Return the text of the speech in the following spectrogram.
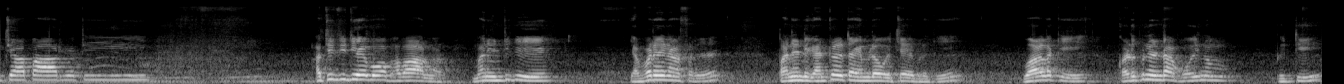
చ పార్వతి. అతిథి దేవో భవ అన్నారు. మన ఇంటికి ఎవరైనా సరే పన్నెండు గంటల టైంలో వచ్చేప్పటికి వాళ్ళకి కడుపు నిండా భోజనం పెట్టి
